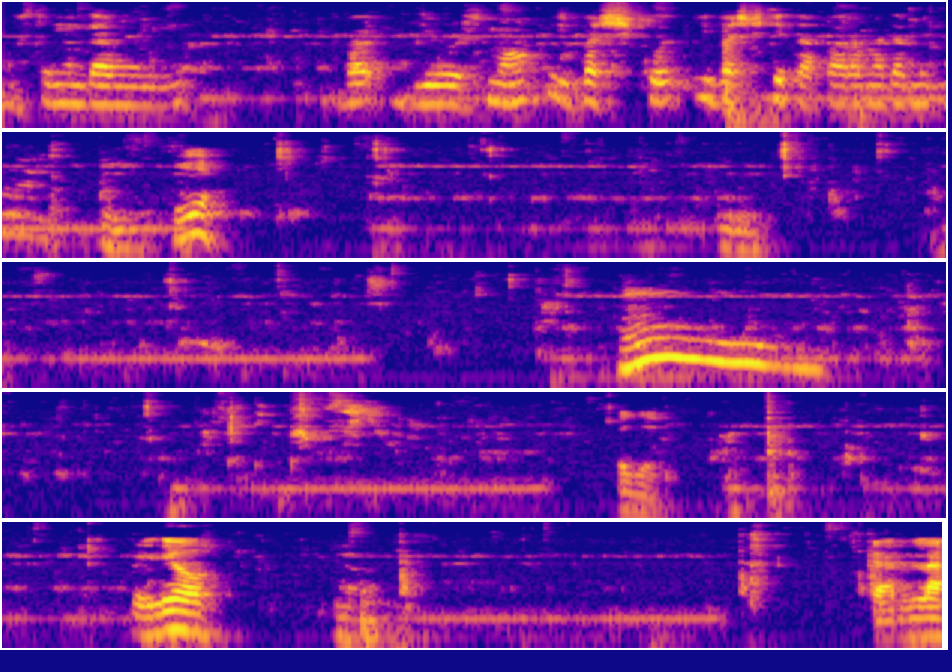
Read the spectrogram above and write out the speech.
Gusto ng daming ba- viewers mo, i-bash, ko, i-bash kita para madami na. Hmm. Sige. Hmm. Sige. Elio. Carla.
